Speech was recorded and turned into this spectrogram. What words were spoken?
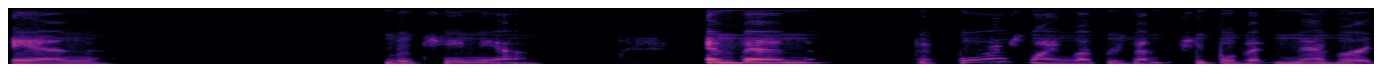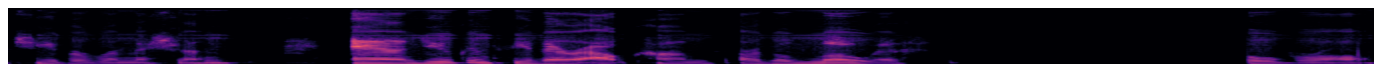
in leukemia. And then the orange line represents people that never achieve a remission. And you can see their outcomes are the lowest overall.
